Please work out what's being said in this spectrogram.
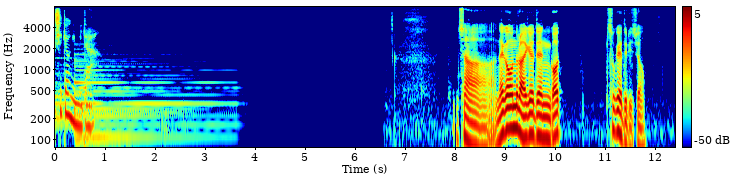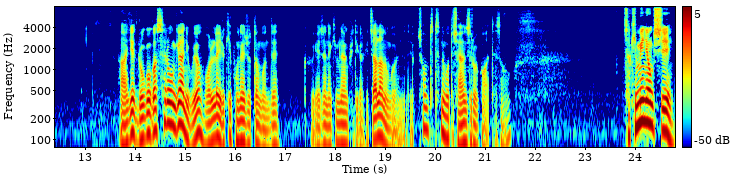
성시경입니다. 자, 내가 오늘 알게 된 것 소개해드리죠. 아, 이게 로고가 새로운 게 아니고요. 원래 이렇게 보내줬던 건데, 그 예전에 김나영 PD가 이렇게 잘라놓은 거였는데요. 처음부터 트는 것도 자연스러울 것 같아서. 자, 김민영 씨.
